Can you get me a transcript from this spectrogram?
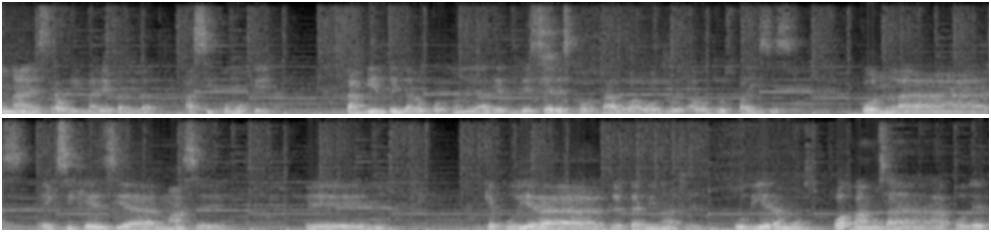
una extraordinaria calidad, así como que también tenga la oportunidad de, ser exportado a, otro, a otros países con las exigencias más eh, eh, que pudiera determinar, pudiéramos, vamos a poder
